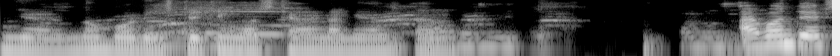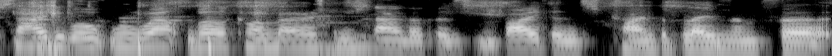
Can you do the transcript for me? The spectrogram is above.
yeah, nobody is taking a stand against them. I wonder if Saudi will, will wel- welcome Americans now because Biden's trying to blame them for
